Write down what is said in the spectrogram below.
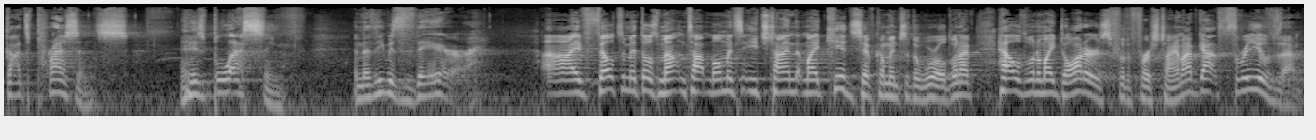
God's presence and His blessing, and that He was there. I've felt Him at those mountaintop moments each time that my kids have come into the world. When I've held one of my daughters for the first time, I've got three of them.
